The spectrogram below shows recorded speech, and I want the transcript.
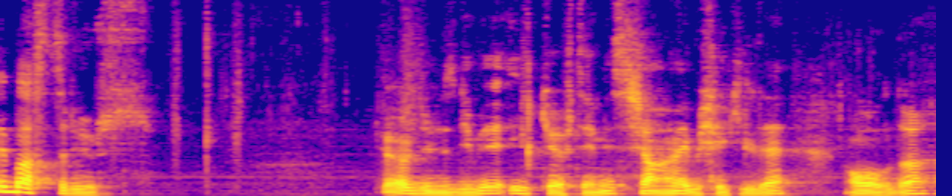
ve bastırıyoruz. Gördüğünüz gibi ilk köftemiz şahane bir şekilde oldu.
